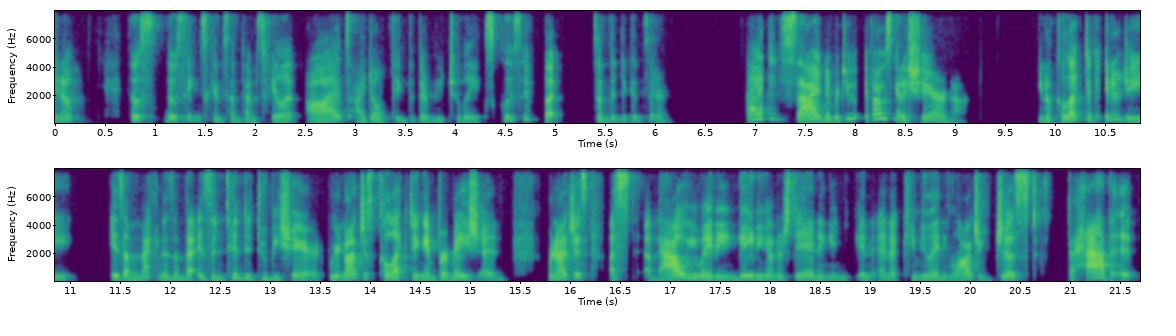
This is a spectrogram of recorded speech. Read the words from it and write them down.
You know, those those things can sometimes feel at odds. I don't think that they're mutually exclusive, but something to consider. I had to decide number two if I was going to share or not. You know, collective energy is a mechanism that is intended to be shared. We're not just collecting information. We're not just evaluating, gaining understanding, and, and, and accumulating logic just to have it.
